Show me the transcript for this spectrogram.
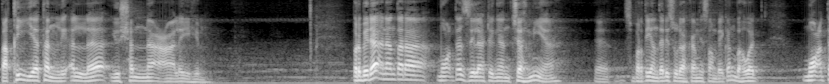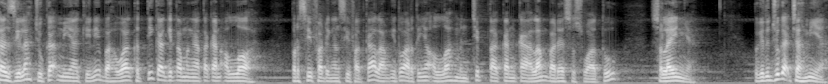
taqiyatan li'alla yushanna 'alaihim. Perbedaan antara Mu'tazilah dengan Jahmiyah ya, seperti yang tadi sudah kami sampaikan bahwa Mu'tazilah juga meyakini bahwa ketika kita mengatakan Allah bersifat dengan sifat kalam itu artinya Allah menciptakan kalam pada sesuatu selainnya. Begitu juga Jahmiyah.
